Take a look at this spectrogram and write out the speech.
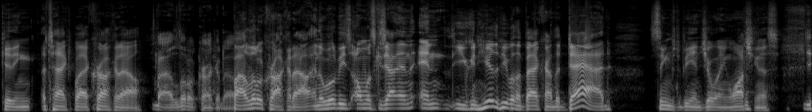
getting attacked by a crocodile, By a little crocodile. by a little crocodile, and the wildebeest almost gets out, and and you can hear the people in the background. The dad seems to be enjoying watching this.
